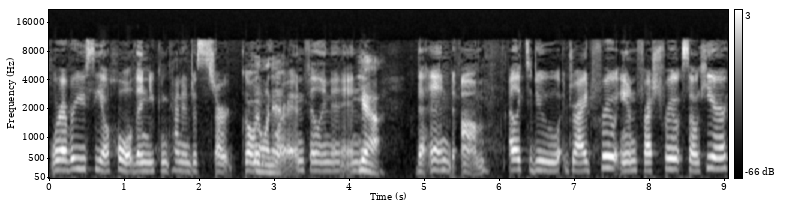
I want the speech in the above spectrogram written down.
wherever you see a hole, then you can kind of just start going filling for it. it and filling it in. Yeah the end. Um, I like to do dried fruit and fresh fruit. So here,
